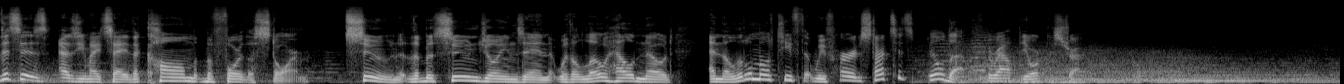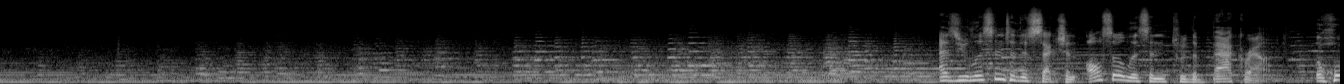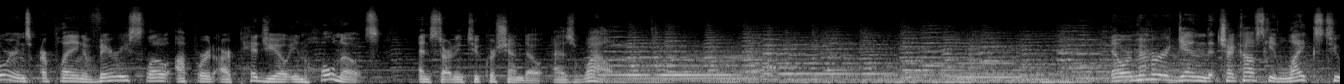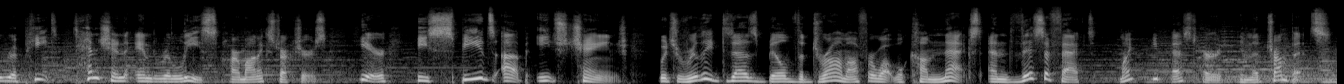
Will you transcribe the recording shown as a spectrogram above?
This is, as you might say, the calm before the storm. Soon, the bassoon joins in with a low held note, and the little motif that we've heard starts its build up throughout the orchestra. As you listen to this section, also listen to the background. The horns are playing a very slow upward arpeggio in whole notes and starting to crescendo as well. Now remember again that Tchaikovsky likes to repeat tension and release harmonic structures. Here, he speeds up each change, which really does build the drama for what will come next, and this effect might be best heard in the trumpets.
